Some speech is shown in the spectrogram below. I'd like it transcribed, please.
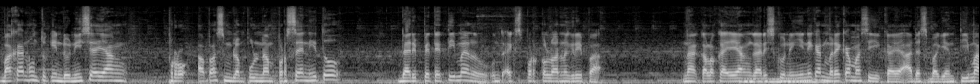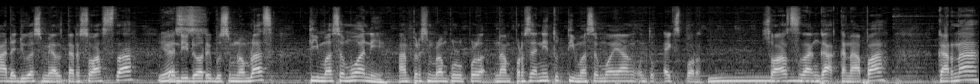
bahkan untuk Indonesia yang pro apa 96% itu dari PT Tima loh untuk ekspor ke luar negeri, Pak. Nah, kalau kayak yang garis kuning ini kan mereka masih kayak ada sebagian Tima, ada juga smelter swasta dan Yes. di 2019 Tima semua nih, hampir 96% itu Tima semua yang untuk ekspor. Swasta enggak kenapa? Karena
